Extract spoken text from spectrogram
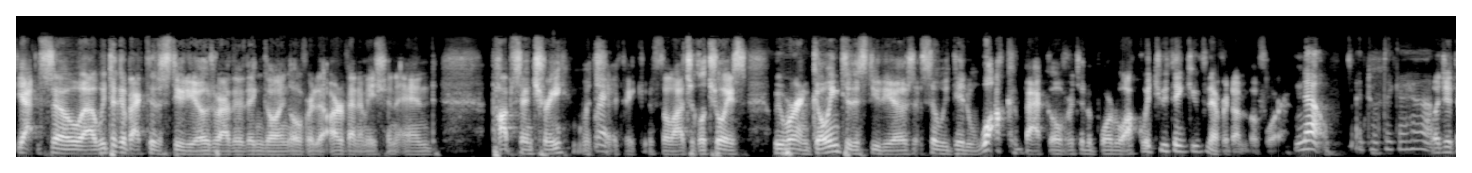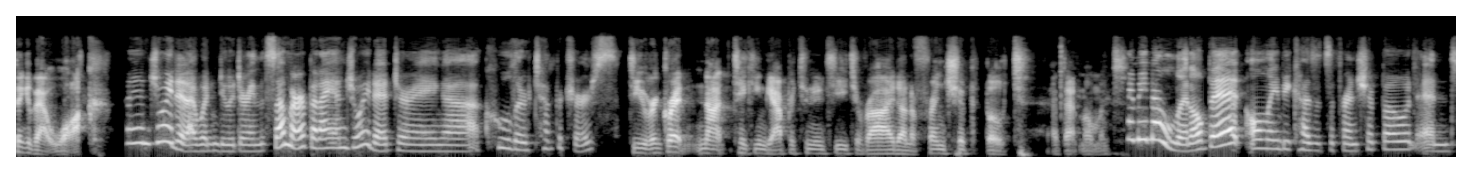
Yeah, so uh, we took it back to the studios rather than going over to Art of Animation and Pop Century, which I think is the logical choice. We weren't going to the studios, so we did walk back over to the boardwalk, which you think you've never done before. no i don't think i have What'd you think of that walk? i enjoyed it i wouldn't do it during the summer but i enjoyed it during uh cooler temperatures Do you regret not taking the opportunity to ride on a friendship boat at that moment? i mean a little bit only because it's a friendship boat and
